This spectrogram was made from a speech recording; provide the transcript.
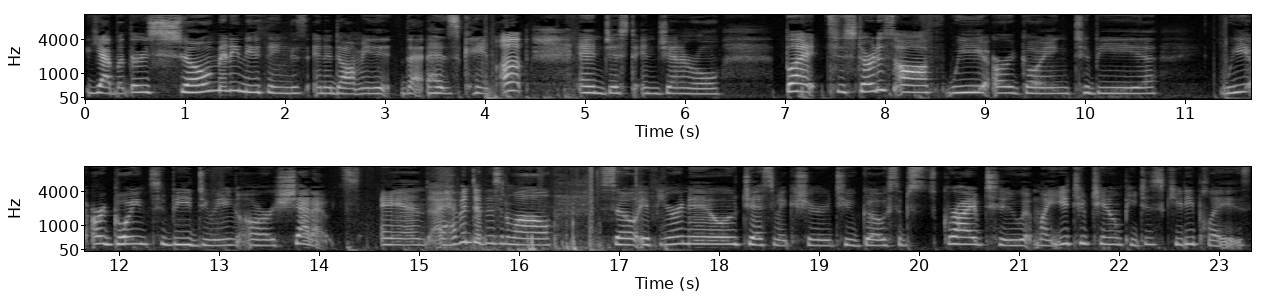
yeah, but there's so many new things in Adopt Me that has came up and just in general. But to start us off, we are going to be we are going to be doing our shoutouts. And I haven't done this in a while, so if you're new, just make sure to go subscribe to my YouTube channel, Peaches Cutie Plays.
